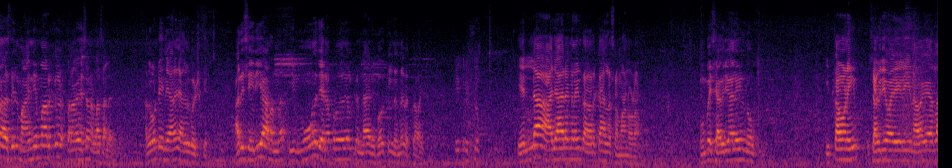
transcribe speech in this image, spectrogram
സദസ്സിൽ മാന്യന്മാർക്ക് പ്രവേശനമുള്ള സ്ഥലം. അതുകൊണ്ട് തന്നെയാണ് ഞങ്ങൾ ബഹിഷ്കരിച്ചത്. അത് ശരിയാണെന്ന് ഈ മൂന്ന് ജനപ്രതിനിധികൾക്കുണ്ടായ അനുഭവത്തിൽ നിന്ന് വ്യക്തമായി. എല്ലാ ആചാരങ്ങളെയും തകർക്കാനുള്ള ശ്രമമാണോടാണ് മുമ്പ് ശബരിമലയിൽ നോക്കി. ഇത്തവണയും ശബരിമലയിൽ ഈ നവകേരള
